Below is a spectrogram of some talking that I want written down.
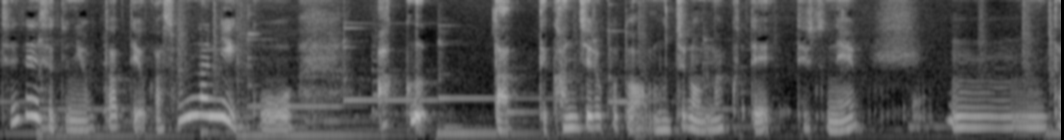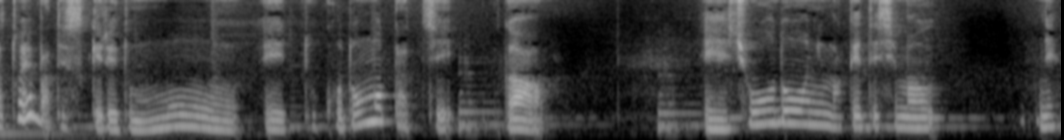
性善説によったっていうかそんなにこう悪だって感じることはもちろんなくてですね。うん。例えばですけれども、えーと、子どもたちが、えー、衝動に負けてしまうね。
